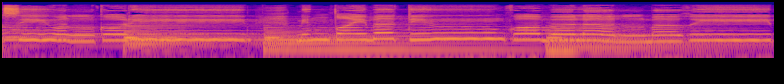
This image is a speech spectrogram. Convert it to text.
العاصي والقريب من طيبة قبل المغيب.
